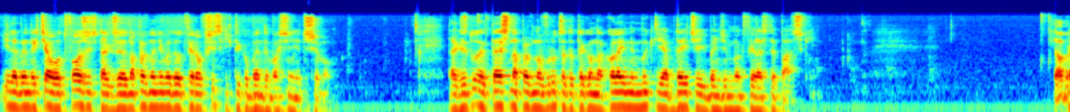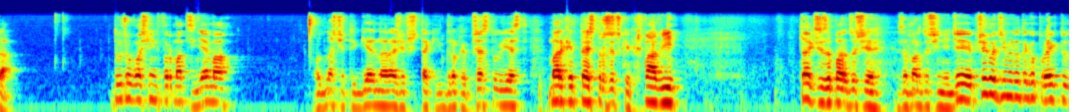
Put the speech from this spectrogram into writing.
ile będę chciał otworzyć, także na pewno nie będę otwierał wszystkich, tylko będę właśnie nie trzymał. Także tutaj też na pewno wrócę do tego na kolejnym weekly update i będziemy otwierać te paczki. Dobra. Dużo właśnie informacji nie ma. Odnośnie tych gier na razie taki trochę przestój jest. Market też troszeczkę krwawi. Także za bardzo, się, za bardzo się nie dzieje. Przechodzimy do tego projektu,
